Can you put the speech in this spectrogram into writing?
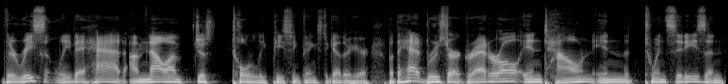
there recently they had. I'm now I'm just totally piecing things together here, but they had Brusdar Graterol in town in the Twin Cities, and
